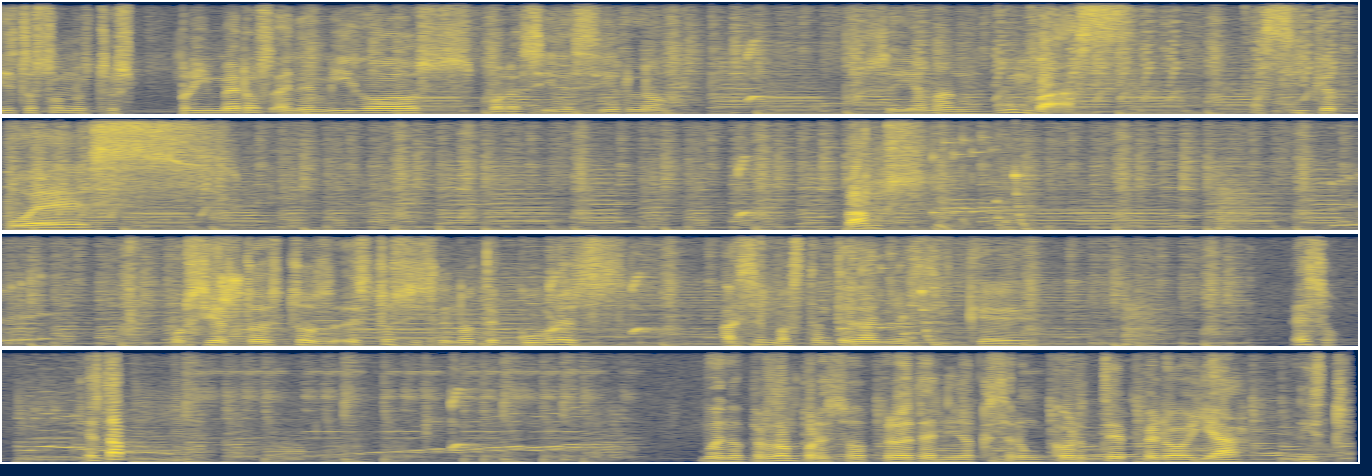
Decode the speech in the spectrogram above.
Y estos son nuestros primeros enemigos, por así decirlo. Se llaman Goombas. Así que pues... Vamos. Por cierto, estos, estos si no te cubres hacen bastante daño, así que... Eso, ya está. Bueno, perdón por eso, pero he tenido que hacer un corte, pero ya, listo.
